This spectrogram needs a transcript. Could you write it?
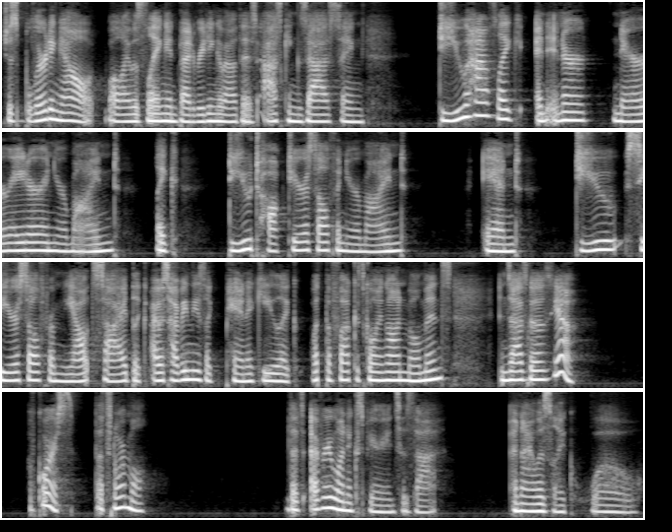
just blurting out while I was laying in bed reading about this, asking Zaz, saying, Do you have like an inner narrator in your mind? Like, do you talk to yourself in your mind? And do you see yourself from the outside? Like, I was having these like panicky, like, what the fuck is going on moments. And Zaz goes, yeah, of course, that's normal. That's everyone experiences that. And I was like, whoa,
